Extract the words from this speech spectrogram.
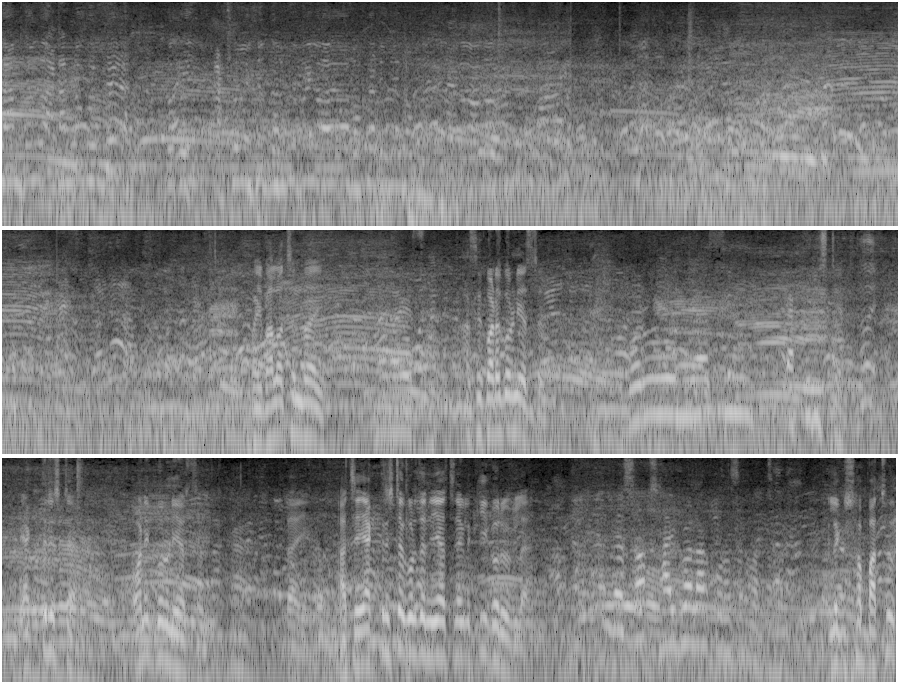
দাম দাম আটান্ন করতে আটচল্লিশের দাম ধোকা দিবে ভাই ভালো আছেন ভাই? আজকে কটা করে নিয়ে আসছেন? গরু নিয়ে আসছি একত্রিশটা। একত্রিশটা? অনেক গরু নিয়ে আসছেন। তাই? আচ্ছা একত্রিশটা গরু নিয়ে আসছেন এগুলো কী গরু এগুলা? সব সাইকেল আর কোরসের বাচ্চা। এগুলো কি সব বাছুর?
